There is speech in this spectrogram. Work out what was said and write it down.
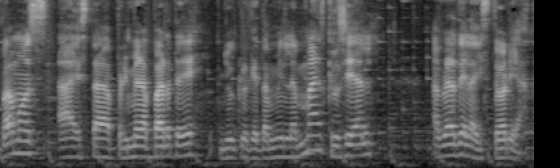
Vamos a esta primera parte, yo creo que también la más crucial, hablar de la historia.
